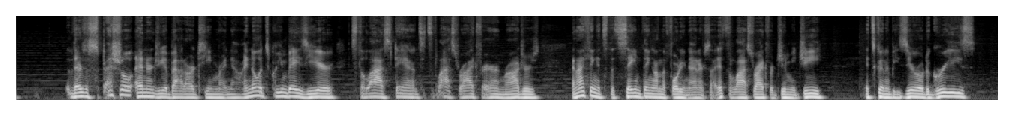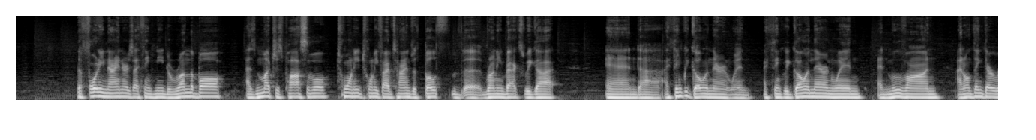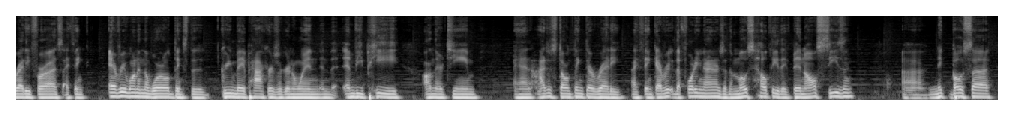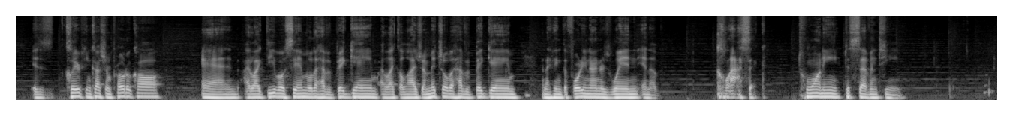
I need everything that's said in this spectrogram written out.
there's a special energy about our team right now. I know it's Green Bay's year. It's the last dance. It's the last ride for Aaron Rodgers. And I think it's the same thing on the 49ers side. It's the last ride for Jimmy G. It's going to be zero degrees. The 49ers, I think, need to run the ball as much as possible 20, 25 times with both the running backs we got. And uh, I think we go in there and win. I think we go in there and win and move on. I don't think they're ready for us. I think everyone in the world thinks the Green Bay Packers are going to win and the MVP on their team. And I just don't think they're ready. I think every the 49ers are the most healthy they've been all season. Uh, Nick Bosa is clear concussion protocol. And I like Deebo Samuel to have a big game. I like Elijah Mitchell to have a big game. And I think the 49ers win in a classic 20 to 17.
